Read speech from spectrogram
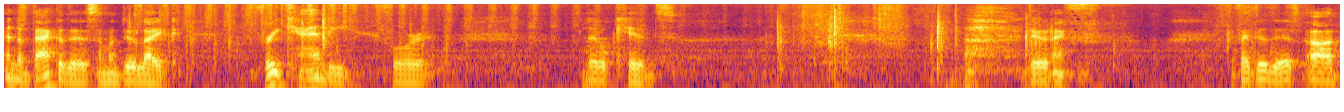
In the back of this, I'm gonna do like free candy for little kids. Dude, I if I do this, oh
